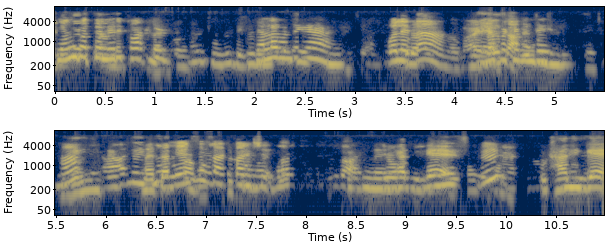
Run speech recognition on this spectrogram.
ಹೆಂಗ್ ಗೊತ್ತ ನೋಡಿ ಎಲ್ಲ ಒಂದಿಗ ಒಳ್ಳೇದಾ ಉಠಾದಿಂಗೆ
